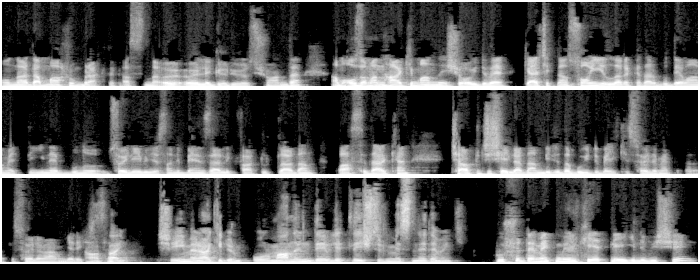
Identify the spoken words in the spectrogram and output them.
onlardan mahrum bıraktık aslında. Öyle görüyoruz şu anda. Ama o zaman hakim anlayışı oydu ve gerçekten son yıllara kadar bu devam etti. Yine bunu söyleyebiliriz. Hani benzerlik farklılıklardan bahsederken çarpıcı şeylerden biri de buydu belki söylemek söylemem gerekirse. Hatta şeyi merak ediyorum. Ormanların devletleştirilmesi ne demek? Bu şu demek mülkiyetle ilgili bir şey.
